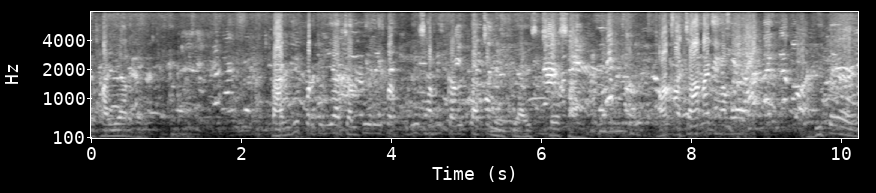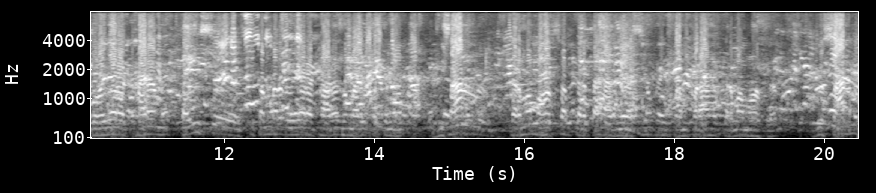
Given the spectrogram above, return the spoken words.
एफ़ आई आर दर्ज किया। कागज़ी प्रक्रिया चलती रही, पर पुलिस हमें कभी टच नहीं किया इस छः साल और अचानक हमें बीते 2018 में 23 सितंबर 2018 को हमारी पत्नी विशाल कर्मा महोत्सव करता है, आदिवासियों का एक परंपरा है कर्मा महोत्सव। जो साल में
